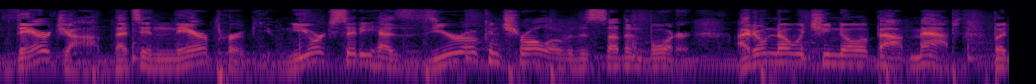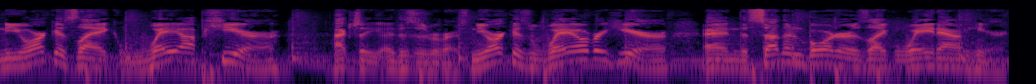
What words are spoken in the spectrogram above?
their job that's in their purview. New York City has zero control over the southern border. I don't know what you know about maps, but New York is like way up here. Actually, uh, this is reverse. New York is way over here, and the southern border is like way down here.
